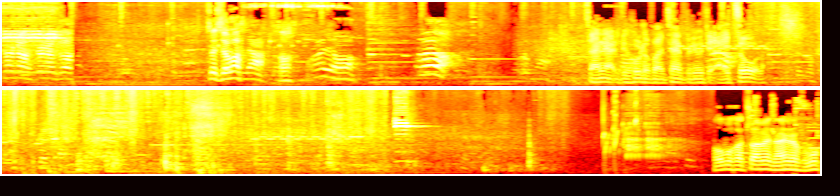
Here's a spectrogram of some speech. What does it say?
这儿呢，这儿呢，哥，这行了啊。哎呦，哎呦。咱俩溜了吧，再不溜得挨揍了。萝卜和专为男士服务，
